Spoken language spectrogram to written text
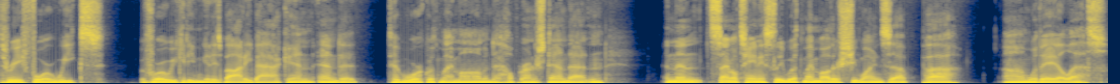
three four weeks before we could even get his body back. And and to to work with my mom and to help her understand that. And and then simultaneously with my mother, she winds up uh, um, with ALS.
